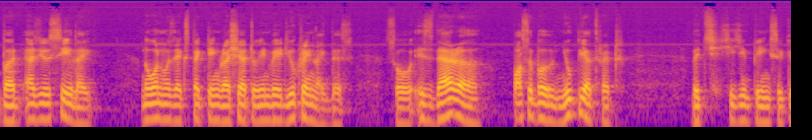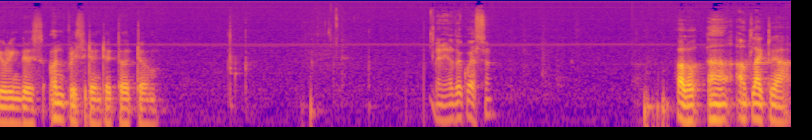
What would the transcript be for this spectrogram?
but as you see, like no one was expecting Russia to invade Ukraine like this. So is there a possible nuclear threat which Xi Jinping securing this unprecedented third term? Any other question? Hello, uh, I would like to uh,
